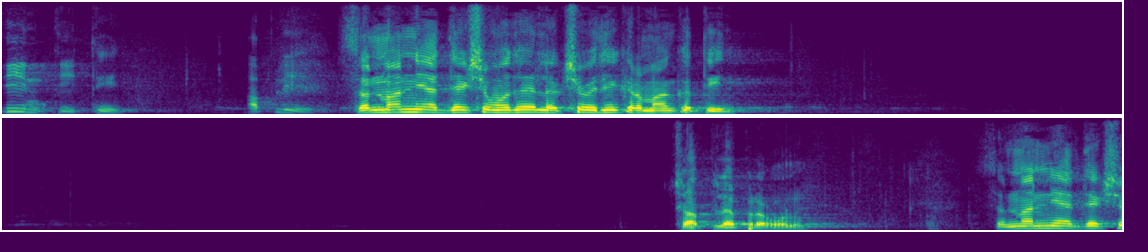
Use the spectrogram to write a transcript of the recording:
तीन तीन. तीन. आपली. सन्मान्य अध्यक्ष महोदय लक्षवेधी क्रमांक तीन. छापल्याप्रमाणे सन्मान्य अध्यक्ष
